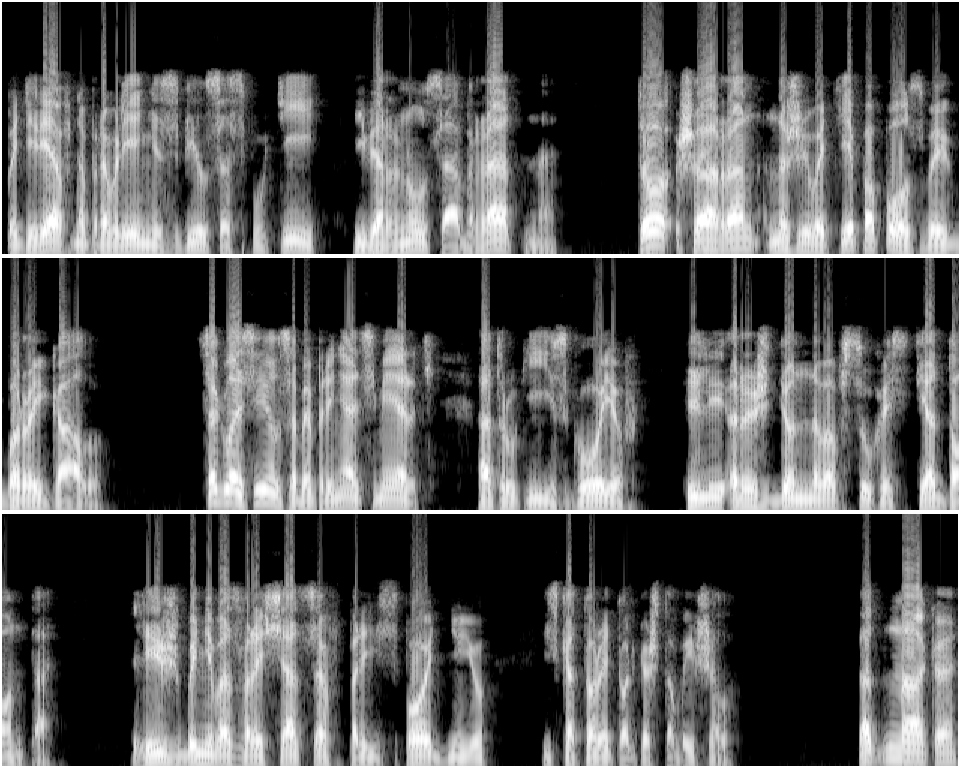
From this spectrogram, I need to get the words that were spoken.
потеряв направление, сбился с пути и вернулся обратно, то Шаран на животе пополз бы к Боройгалу. Согласился бы принять смерть от руки изгоев или рожденного в сухости Адонта, лишь бы не возвращаться в преисподнюю, из которой только что вышел. Однако,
